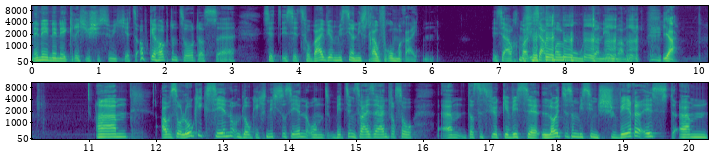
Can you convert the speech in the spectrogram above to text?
Nee, nee, nee, nee, Griechisch ist für mich jetzt abgehakt und so. Das äh, ist, jetzt, ist jetzt vorbei. Wir müssen ja nicht drauf rumreiten. Ist ja auch mal, ist auch mal gut dann irgendwann. Ja, Ähm, aber so Logik sehen und Logik nicht so sehen und beziehungsweise einfach so, ähm, dass es für gewisse Leute so ein bisschen schwerer ist, ähm,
